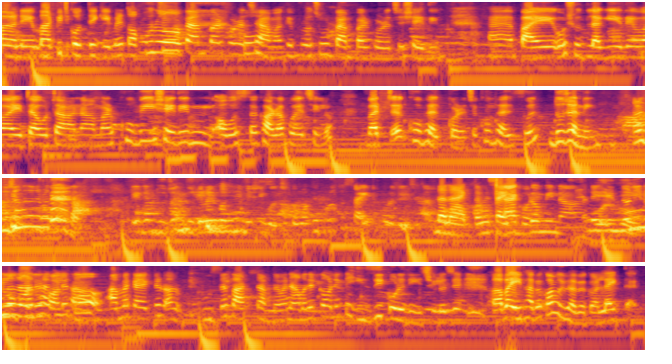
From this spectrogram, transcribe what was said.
মানে মারপিট করতে গিয়ে মানে তখনও প্রচুর প্যাম্পার করেছে আমাকে প্রচুর প্যাম্পার করেছে সেই দিন হ্যাঁ পায়ে ওষুধ লাগিয়ে দেওয়া এটা ওটা আনা আমার খুবই সেই দিন অবস্থা খারাপ হয়েছিল বাট খুব হেল্প করেছে খুব হেল্পফুল দুজনেই। আর দুজন দুজনের মধ্যে থাকি। এই যে দুজন দুজনের কথাই বেশি বলছে তোমাকে পুরো তো সাইড করে দিয়েছে না? না একদমই সাইড একদমই না। মানে ইন্দ্রনীল না থাকলে তো আমরা ক্যারেক্টার বুঝতে পারতাম না। মানে আমাদেরকে অনেকটা ইজি করে দিয়েছিল যে বাবা এইভাবে কর ওইভাবে কর লাইক দ্যাট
